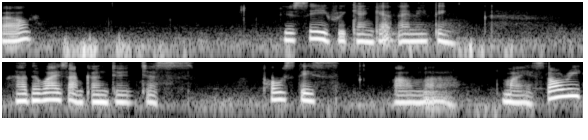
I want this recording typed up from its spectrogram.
well, you see if we can get anything. Otherwise, I'm going to just post this on uh, my story.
